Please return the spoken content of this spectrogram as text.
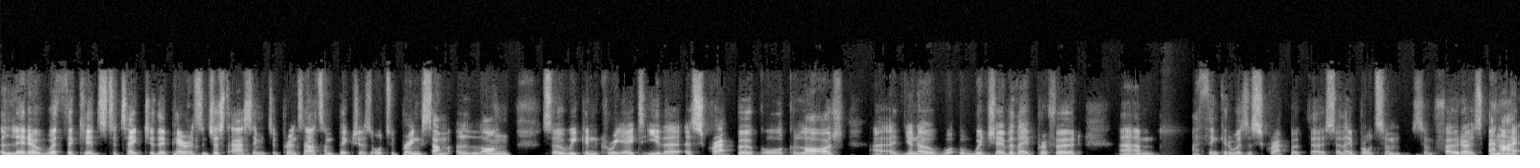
a, letter with the kids to take to their parents and just ask them to print out some pictures or to bring some along so we can create either a scrapbook or collage, uh, you know, whichever they preferred. Um, I think it was a scrapbook though, so they brought some some photos, and I,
